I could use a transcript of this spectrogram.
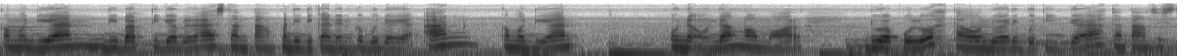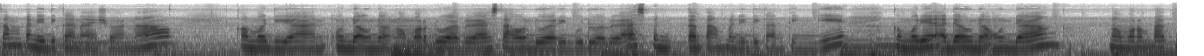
Kemudian di bab 13 tentang pendidikan dan kebudayaan. Kemudian Undang-Undang nomor 20 tahun 2003 tentang sistem pendidikan nasional kemudian Undang-Undang Nomor 12 Tahun 2012 pen tentang pendidikan tinggi, kemudian ada Undang-Undang Nomor 14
